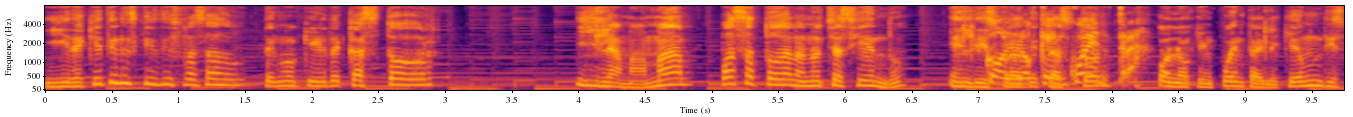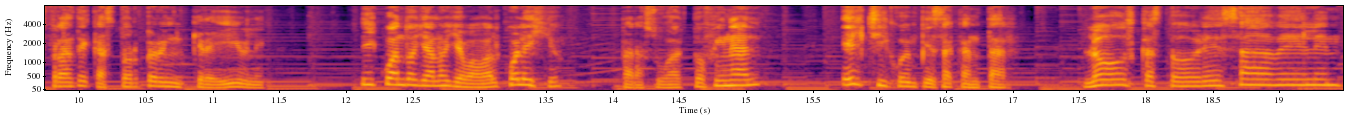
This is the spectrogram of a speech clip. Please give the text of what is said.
¿Y de qué tienes que ir disfrazado? Tengo que ir de castor. Y la mamá pasa toda la noche haciendo el disfraz con lo que encuentra. Con lo que encuentra. Y le queda un disfraz de castor, pero increíble. Y cuando ya lo llevaba al colegio, para su acto final, el chico empieza a cantar. Los castores a Belén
